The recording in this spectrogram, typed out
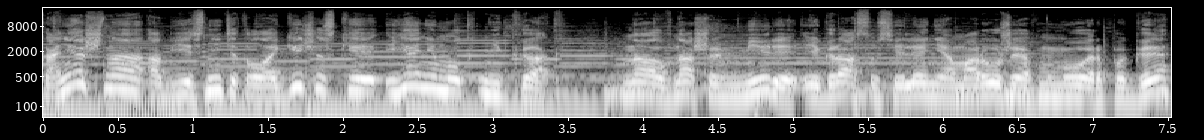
Конечно, объяснить это логически я не мог никак. Но в нашем мире игра с усилением оружия в ММО-РПГ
